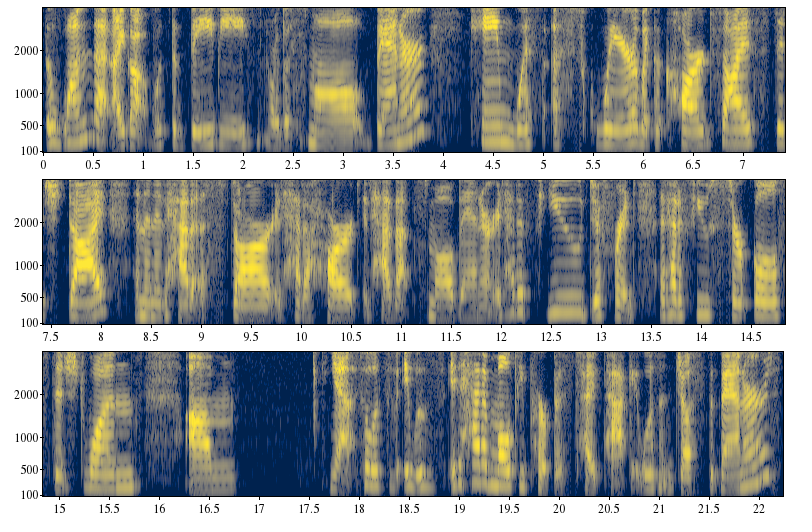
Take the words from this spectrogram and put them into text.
The one that I got with the baby or the small banner, came with a square, like a card size stitched die, and then it had a star, it had a heart, it had that small banner, it had a few different, it had a few circle stitched ones. Um, yeah, so it's it was it had a multi-purpose type pack. It wasn't just the banners.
